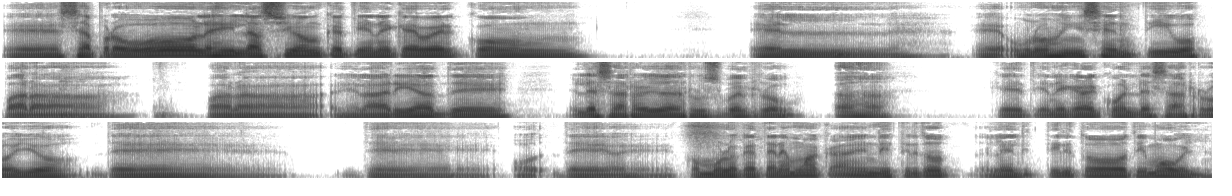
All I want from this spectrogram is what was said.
Eh, se aprobó legislación que tiene que ver con el, eh, unos incentivos para, para el área de el desarrollo de Roosevelt Road, Ajá. que tiene que ver con el desarrollo de, de, de- como lo que tenemos acá en el distrito, en el distrito T-Mobile.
